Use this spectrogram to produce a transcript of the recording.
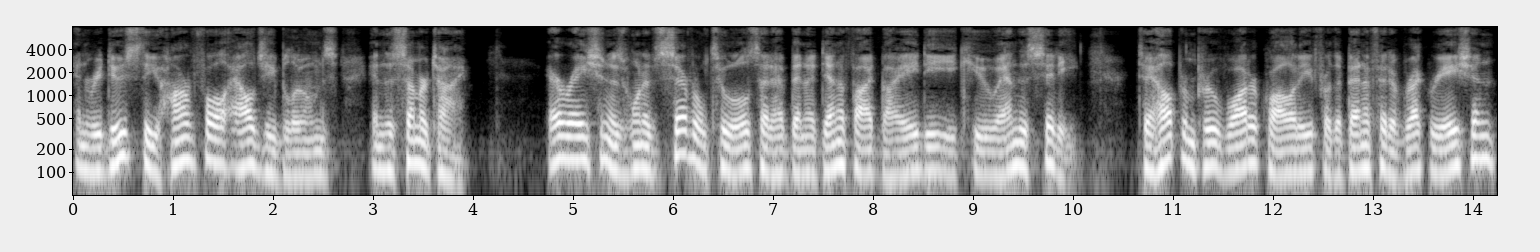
and reduce the harmful algae blooms in the summertime. Aeration is one of several tools that have been identified by ADEQ and the city to help improve water quality for the benefit of recreation,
